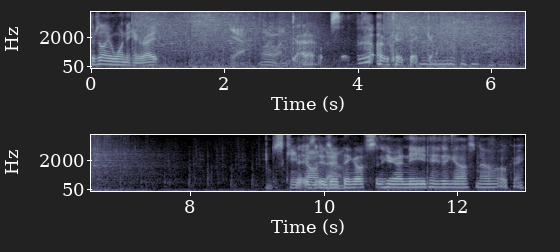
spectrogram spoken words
There's only one in here, right? Yeah, only one. God, I hope so. Okay, thank God. Just keep Is, going is down. there anything else in here I need? Anything else? No? Okay.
